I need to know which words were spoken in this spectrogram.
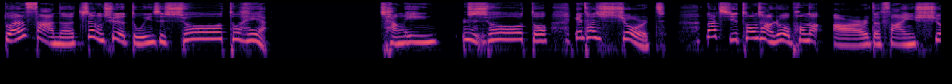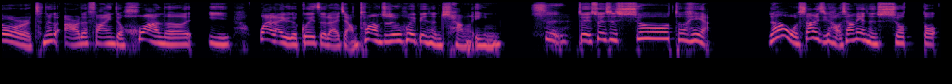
短发呢，正确的读音是 short hair，长音。嗯 short，因为它是 short。那其实通常如果碰到 r 的发音 short，那个 r 的发音的话呢，以外来语的规则来讲，通常就是会变成长音。是对，所以是 short hair。然后我上一集好像练成 short，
